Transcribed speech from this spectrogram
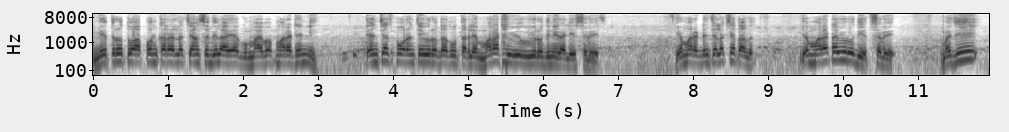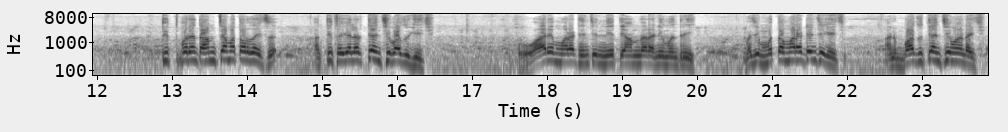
नेतृत्व आपण करायला चान्स दिला या मायबाप मराठ्यांनी. त्यांच्याच पोरांच्या विरोधात उतरले. मराठा वि- विरोधी निघाले सगळेच. या मराठ्यांच्या लक्षात आलं. या मराठा विरोधी आहेत सगळे. म्हणजे तिथपर्यंत आमच्या मतावर जायचं आणि तिथं गेल्यावर त्यांची बाजू घ्यायची. वारे मराठ्यांचे नेते आमदार आणि मंत्री. म्हणजे मतं मराठ्यांची घ्यायची आणि बाजू त्यांची मांडायची.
